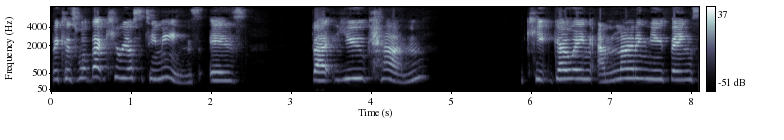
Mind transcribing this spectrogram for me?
Because what that curiosity means is that you can keep going and learning new things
